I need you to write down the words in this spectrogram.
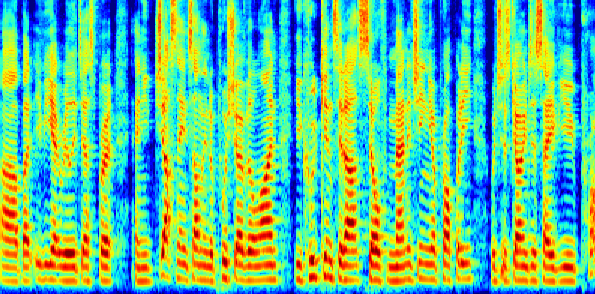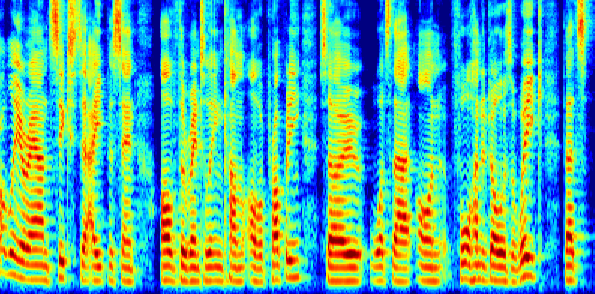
uh, but if you get really desperate and you just need something to push over the line, you could consider self managing your property, which is going to save you probably around 6 to 8% of the rental income of a property. So, what's that on $400 a week? That's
